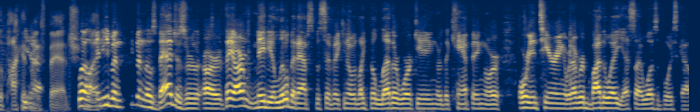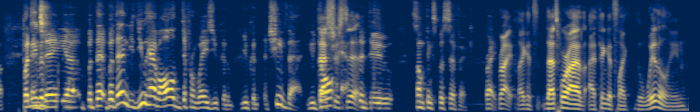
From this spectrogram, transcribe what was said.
the pocket yeah. knife badge. Well, like, and even even those badges are are they are maybe a little bit app specific, you know, like the leather working or the camping or orienteering or whatever. By the way, yes, I was a Boy Scout. But and even they, uh, but that, but then you have all different ways you could you could achieve that. You don't have it. to do something specific. Right. Right. Like it's that's where I I think it's like the whittling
